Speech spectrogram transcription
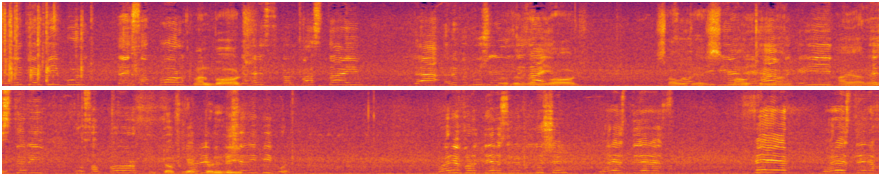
The Libyan people, they support On board. the historical pastime, the revolution in Brothers on Israel. board. So Soldiers, Libya, mountain man, IRA. history to support don't forget the Dundee. revolutionary people. Wherever there is a revolution, where is there is fair, where is there uh,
